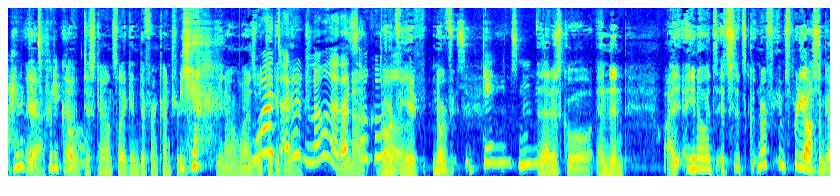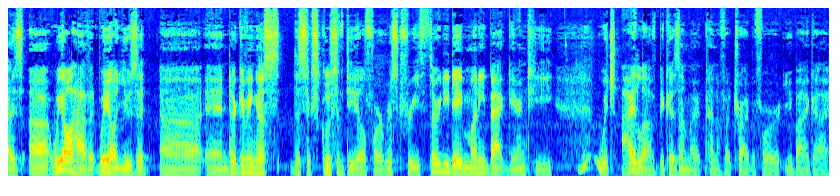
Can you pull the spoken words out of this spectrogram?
I think that's yeah. pretty yeah, cool. discounts like in different countries. Yeah. You know, might as well What? take I advantage. didn't know that. Why That's so not? cool. NordVPN, Nord, so games, movies. that is cool. And then, I you know it's it's it's NordVPN's pretty awesome, guys. Uh, we all have it. We all use it, uh, and they're giving us this exclusive deal for a risk-free 30-day money-back guarantee, which I love because I'm a kind of a try before you buy guy.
